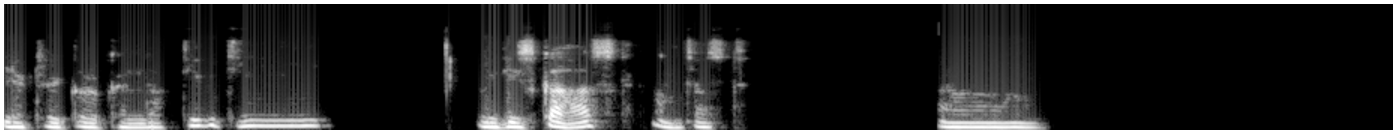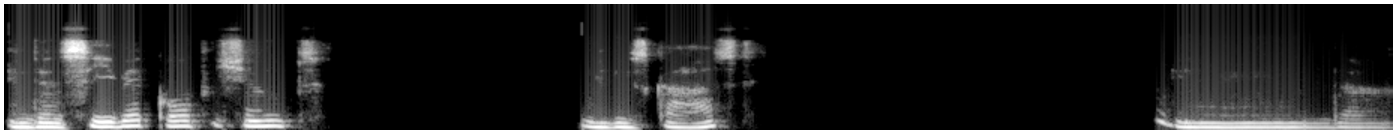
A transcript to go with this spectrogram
electrical conductivity. We discussed. I'm just um, and then Seebeck coefficient we discussed and uh,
